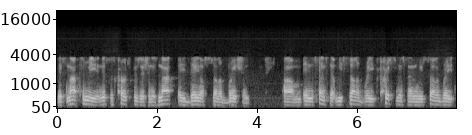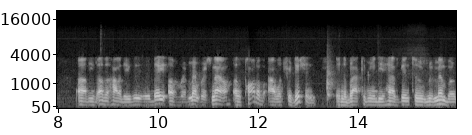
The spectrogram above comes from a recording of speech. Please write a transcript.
It's not to me, and this is Kurt's position. It's not a day of celebration, um, in the sense that we celebrate Christmas and we celebrate uh, these other holidays. It is a day of remembrance. Now, as part of our tradition in the Black community has been to remember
